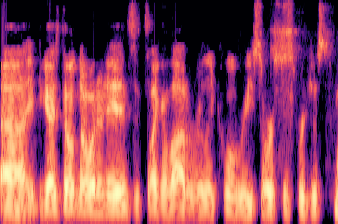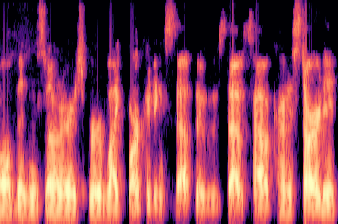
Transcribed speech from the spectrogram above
Uh, if you guys don't know what it is, it's like a lot of really cool resources for just small business owners for like marketing stuff. It was that was how it kind of started.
